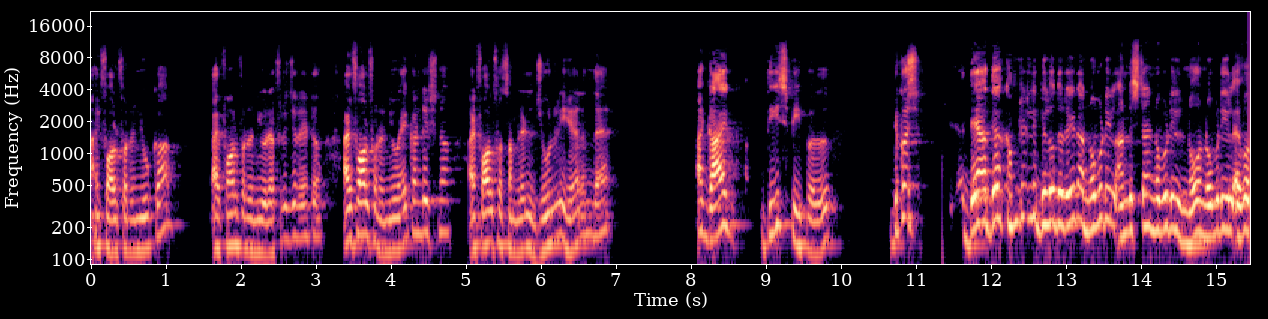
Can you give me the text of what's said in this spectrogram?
I fall for a new car. I fall for a new refrigerator. I fall for a new air conditioner. I fall for some little jewelry here and there. I guide these people because they are they're completely below the radar. Nobody will understand. Nobody will know. Nobody will ever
